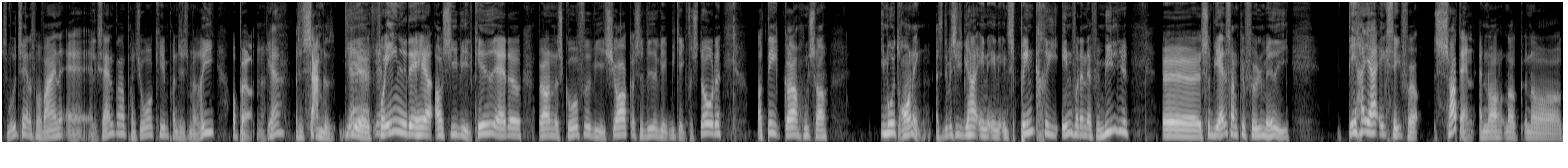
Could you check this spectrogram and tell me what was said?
som udtaler sig på vegne af Alexandra, prins Joachim, prinsesse Marie og børnene. Ja. Altså samlet. De Ja, ja, ja, forenede det her og siger, vi er kede af det, børnene er skuffet, vi er i chok og så videre, vi, vi kan ikke forstå det. Og det gør hun så imod dronningen. Altså det vil sige, at vi har en, en, en spændkrig inden for den her familie, øh, som vi alle sammen kan følge med i. Det har jeg ikke set før. Sådan, at når, når, når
